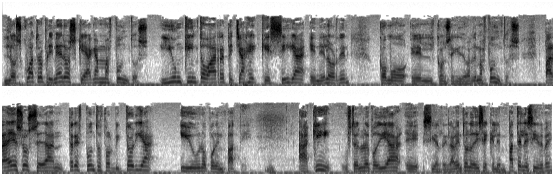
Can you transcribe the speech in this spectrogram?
Los cuatro primeros que hagan más puntos y un quinto va a repechaje que siga en el orden como el conseguidor de más puntos. Para eso se dan tres puntos por victoria y uno por empate. Aquí usted no le podía, eh, si el reglamento lo dice que el empate le sirve,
